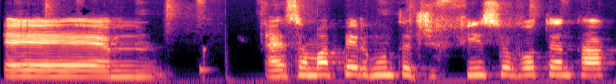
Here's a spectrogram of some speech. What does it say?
é, essa é uma pergunta difícil, eu vou tentar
